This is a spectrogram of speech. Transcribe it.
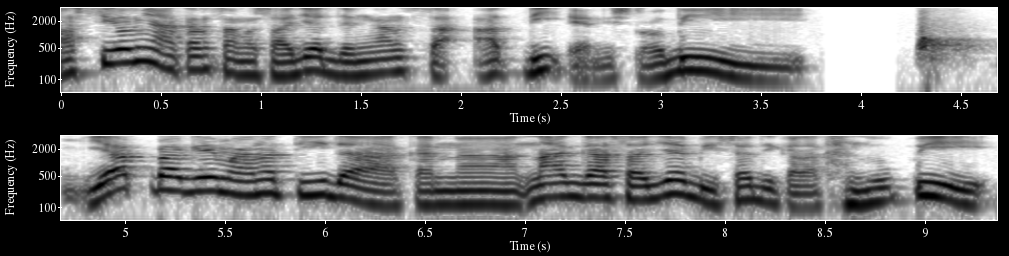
hasilnya akan sama saja dengan saat di Ennis Lobby. Ya bagaimana tidak, karena naga saja bisa dikalahkan Luffy.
